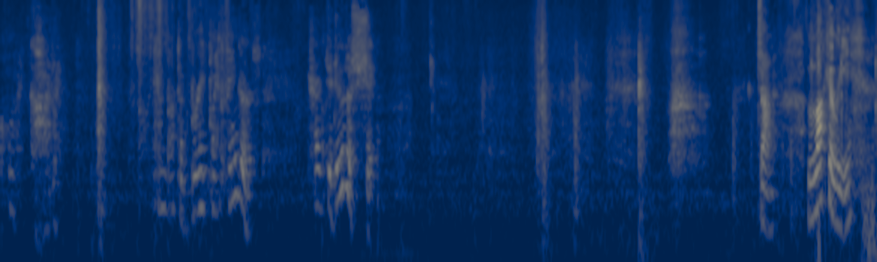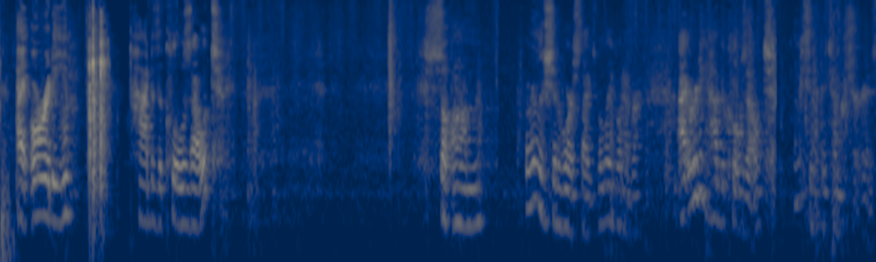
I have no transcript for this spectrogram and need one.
Oh my god. I'm about to break my fingers trying to do this shit. Done. Luckily, I already had the clothes out. So, um, I really should have wore slides, but like, whatever. I already had the clothes out. Let me see what the temperature is.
